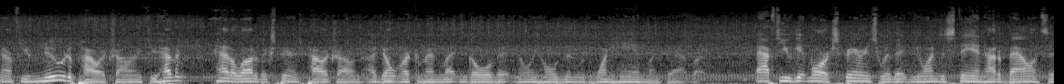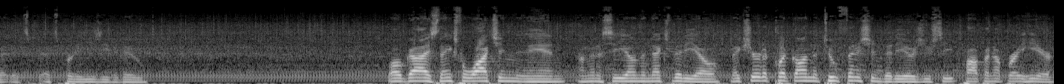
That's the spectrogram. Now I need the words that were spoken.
Now if you're new to power troweling, if you haven't had a lot of experience power troweling, I don't recommend letting go of it and only holding it with one hand like that. But after you get more experience with it and you understand how to balance it, it's, it's pretty easy to do. Well guys, thanks for watching and I'm going to see you on the next video. Make sure to click on the two finishing videos you see popping up right here.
